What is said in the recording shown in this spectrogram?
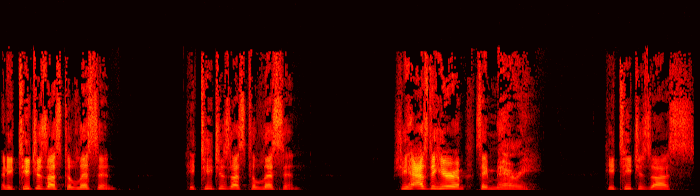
And He teaches us to listen. He teaches us to listen. She has to hear him say, Mary. He teaches us.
